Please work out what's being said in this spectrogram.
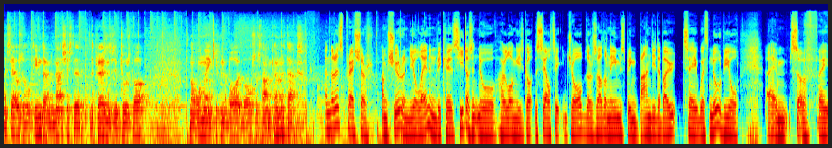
it settles the whole team down and that's just the, the presence that Joe's got not only in keeping the ball out but also starting counter attacks. And there is pressure, I'm sure, on Neil Lennon because he doesn't know how long he's got the Celtic job. There's other names being bandied about uh, with no real um, sort of uh,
